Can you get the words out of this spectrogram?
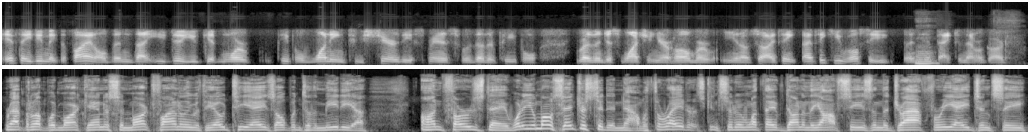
if they do make the final, then that you do you get more people wanting to share the experience with other people rather than just watching your home or you know. So I think I think you will see an mm-hmm. impact in that regard. Wrapping up with Mark Anderson. Mark, finally with the OTAs open to the media on Thursday. What are you most interested in now with the Raiders, considering what they've done in the offseason, the draft, free agency?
